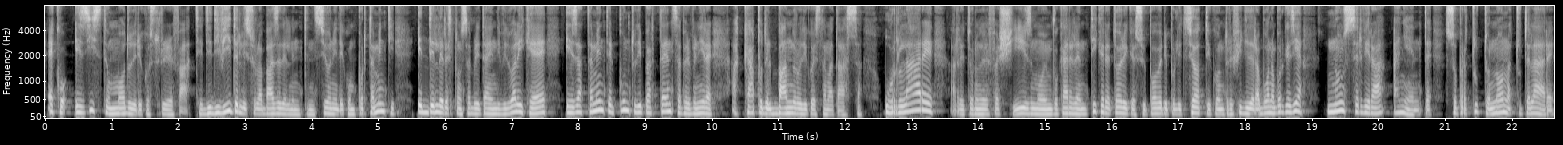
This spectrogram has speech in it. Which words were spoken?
Ecco, esiste un modo di ricostruire fatti e di dividerli sulla base delle intenzioni, dei comportamenti e delle responsabilità individuali che è esattamente il punto di partenza per venire a capo del bandolo di questa matassa. Urlare al ritorno del fascismo, invocare le antiche retoriche sui poveri poliziotti contro i figli della buona borghesia non servirà a niente, soprattutto non a tutelare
